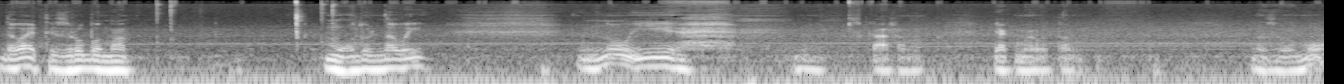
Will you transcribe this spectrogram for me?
Давайте зробимо модуль новий. Ну і м, скажемо, як ми його там назвемо.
